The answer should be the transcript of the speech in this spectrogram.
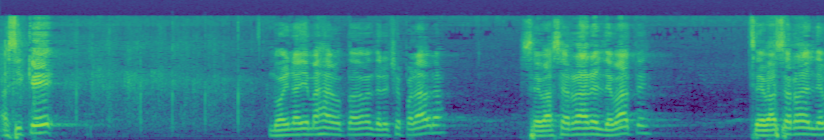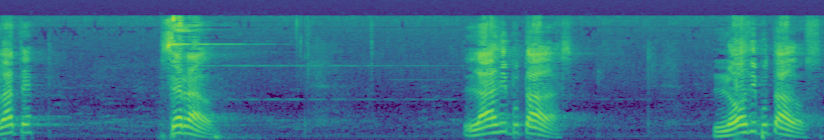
Así que no hay nadie más anotado en el derecho de palabra. Se va a cerrar el debate. Se va a cerrar el debate. Cerrado. Las diputadas, los diputados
